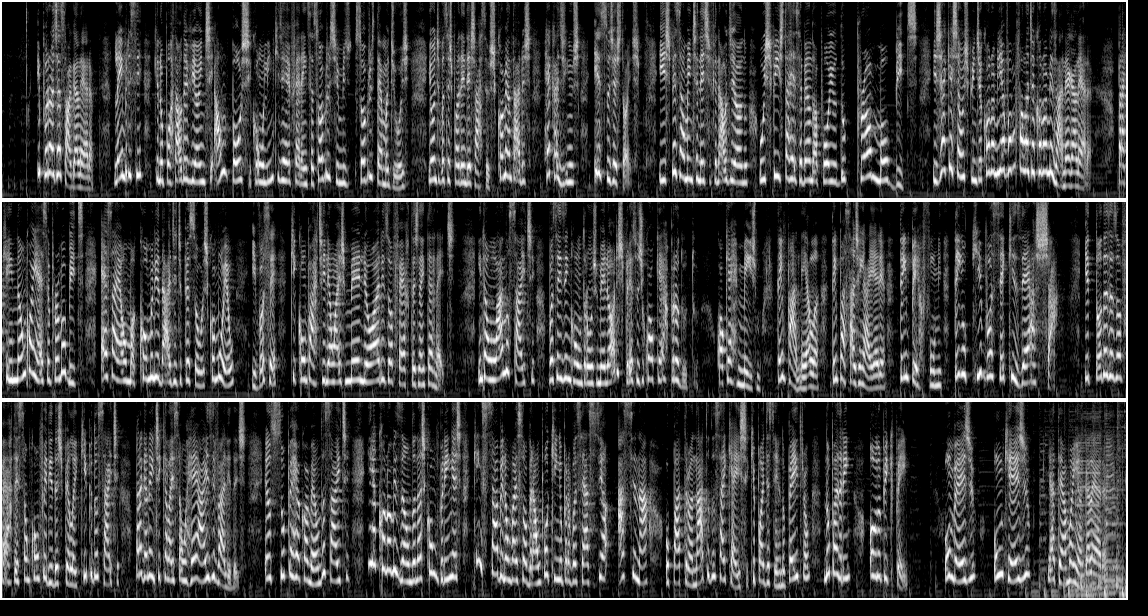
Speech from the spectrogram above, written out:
E por hoje é só, galera. Lembre-se que no Portal Deviante há um post com o um link de referência sobre o, time, sobre o tema de hoje e onde vocês podem deixar seus comentários, recadinhos e sugestões. E especialmente neste final de ano, o SPIN está recebendo apoio do Promobit. E já que este é um SPIN de economia, vamos falar de economizar, né, galera? Para quem não conhece o Promobit, essa é uma comunidade de pessoas como eu e você que compartilham as melhores ofertas na internet. Então, lá no site, vocês encontram os melhores preços de qualquer produto. qualquer mesmo. Tem panela, tem passagem aérea, tem perfume, tem o que você quiser achar. E todas as ofertas são conferidas pela equipe do site para garantir que elas são reais e válidas. Eu super recomendo o site e economizando nas comprinhas, quem sabe não vai sobrar um pouquinho para você assinar o patronato do SciCast, que pode ser no Patreon, no Padrim ou no PicPay. Um beijo, um queijo e até amanhã, galera!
